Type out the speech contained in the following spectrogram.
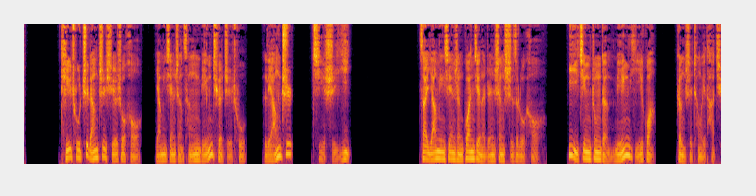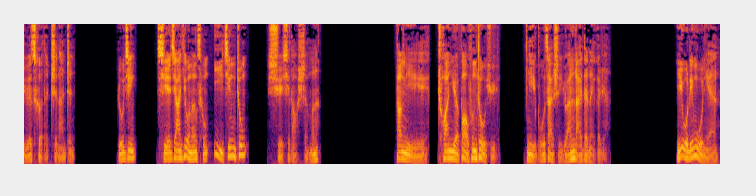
提出致良知学说后。阳明先生曾明确指出，良知即是义。在阳明先生关键的人生十字路口，《易经》中的明夷卦更是成为他决策的指南针。如今，企业家又能从《易经》中学习到什么呢？当你穿越暴风骤雨，你不再是原来的那个人。一五零五年，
